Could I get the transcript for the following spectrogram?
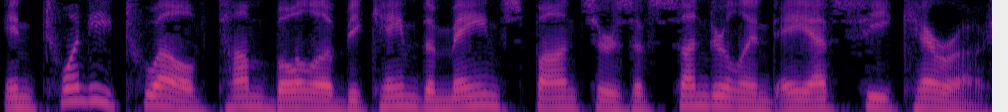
In 2012 Tombola became the main sponsors of Sunderland AFC Queiroz,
